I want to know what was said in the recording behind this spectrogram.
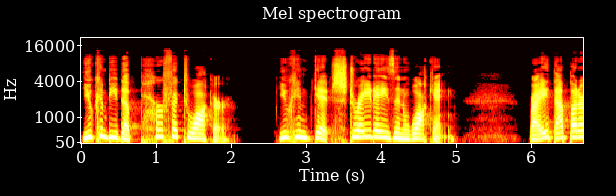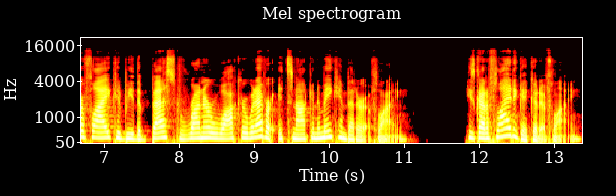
You can be the perfect walker. You can get straight A's in walking, right? That butterfly could be the best runner, walker, whatever. It's not going to make him better at flying. He's got to fly to get good at flying.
